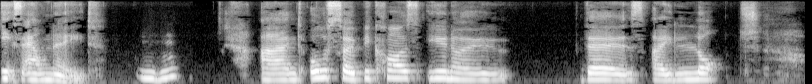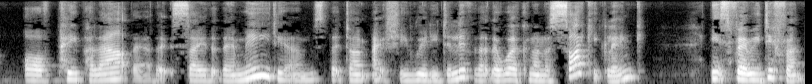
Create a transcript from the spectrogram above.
it's our need. hmm And also because, you know, there's a lot of people out there that say that they're mediums but don't actually really deliver that. They're working on a psychic link. It's very different.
